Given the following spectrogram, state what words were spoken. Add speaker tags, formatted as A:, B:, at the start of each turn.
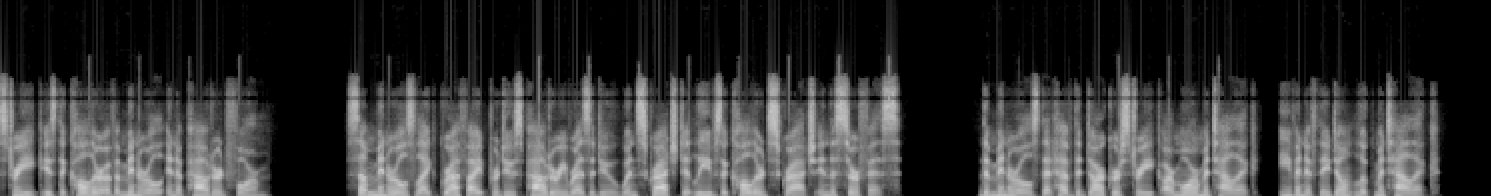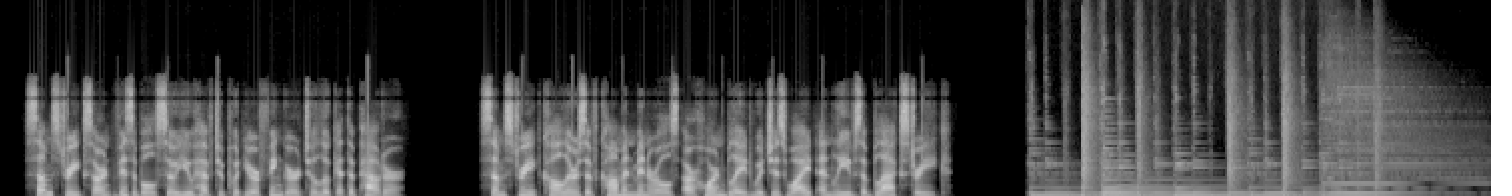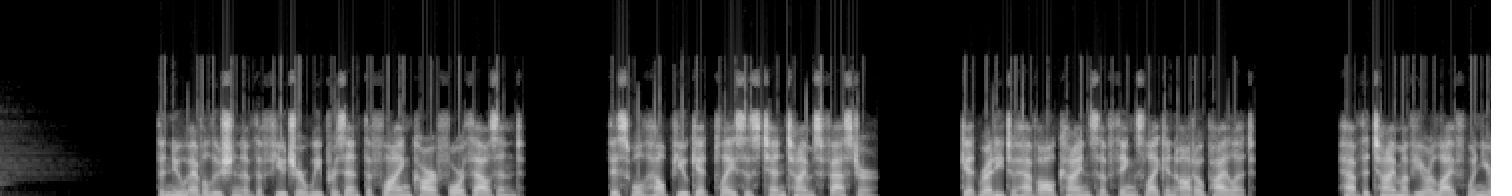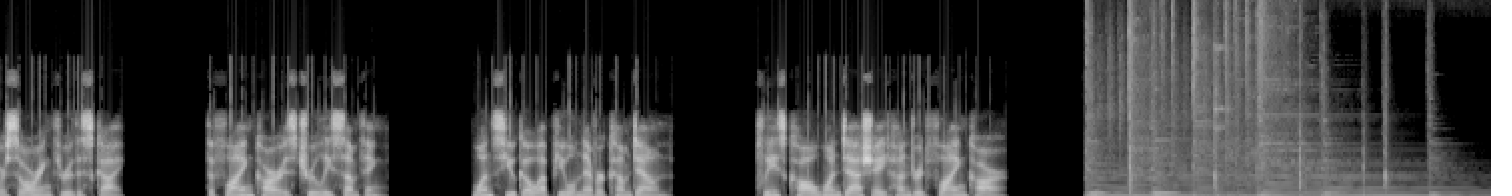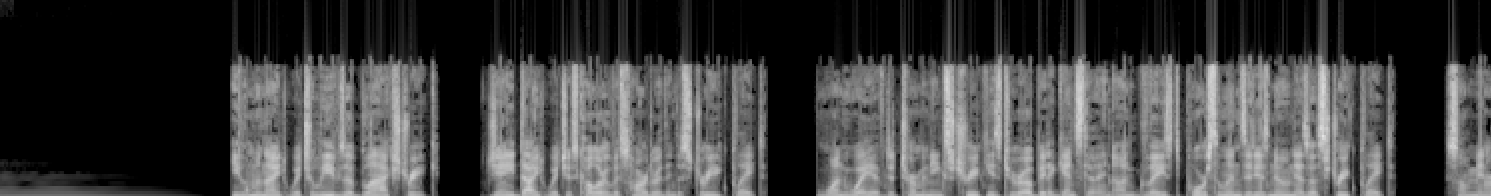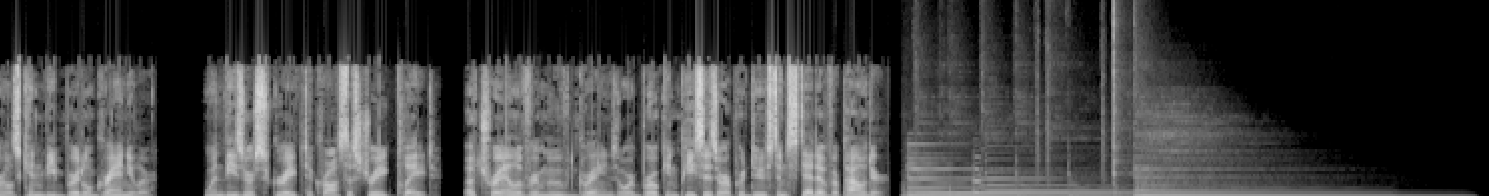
A: Streak is the color of a mineral in a powdered form. Some minerals like graphite produce powdery residue when scratched it leaves a colored scratch in the surface. The minerals that have the darker streak are more metallic, even if they don't look metallic. Some streaks aren't visible so you have to put your finger to look at the powder. Some streak colors of common minerals are hornblende which is white and leaves a black streak.
B: The new evolution of the future we present the Flying Car 4000. This will help you get places 10 times faster. Get ready to have all kinds of things like an autopilot. Have the time of your life when you're soaring through the sky. The flying car is truly something. Once you go up you'll never come down. Please call 1-800 Flying Car.
C: Ilmenite which leaves a black streak. Jadeite which is colorless harder than the streak plate. One way of determining streak is to rub it against an unglazed porcelains it is known as a streak plate. Some minerals can be brittle granular. When these are scraped across a streak plate, a trail of removed grains or broken pieces are produced instead of a powder.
